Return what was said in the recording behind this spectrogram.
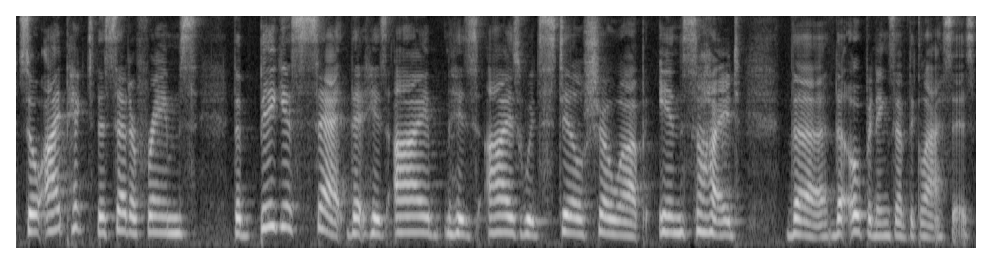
So I picked the set of frames the biggest set that his eye his eyes would still show up inside the the openings of the glasses.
